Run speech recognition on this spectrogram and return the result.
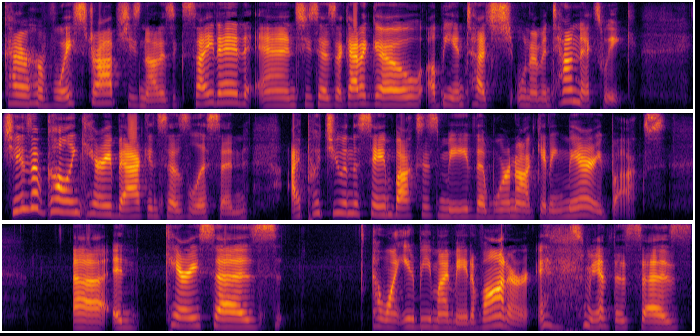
kind of her voice drops. She's not as excited and she says, I gotta go. I'll be in touch when I'm in town next week. She ends up calling Carrie back and says, Listen, I put you in the same box as me, the we're not getting married box. Uh, and Carrie says, I want you to be my maid of honor. And Samantha says,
